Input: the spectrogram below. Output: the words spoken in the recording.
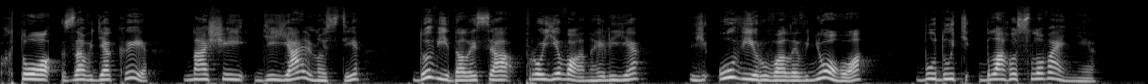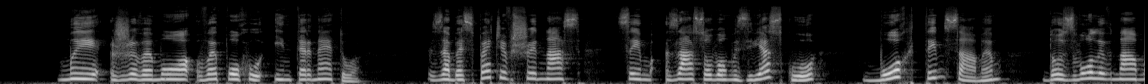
хто завдяки нашій діяльності довідалися про Євангеліє й увірували в нього, будуть благословенні. Ми живемо в епоху інтернету, забезпечивши нас цим засобом зв'язку, Бог тим самим дозволив нам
